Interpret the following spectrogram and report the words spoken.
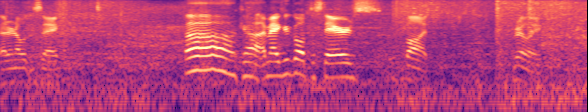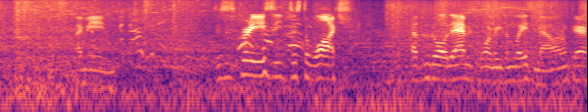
I, don't know what to say. Oh god, I mean I could go up the stairs, but really, I mean, this is pretty easy just to watch. Have them do all the damage for me because I'm lazy now. I don't care.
